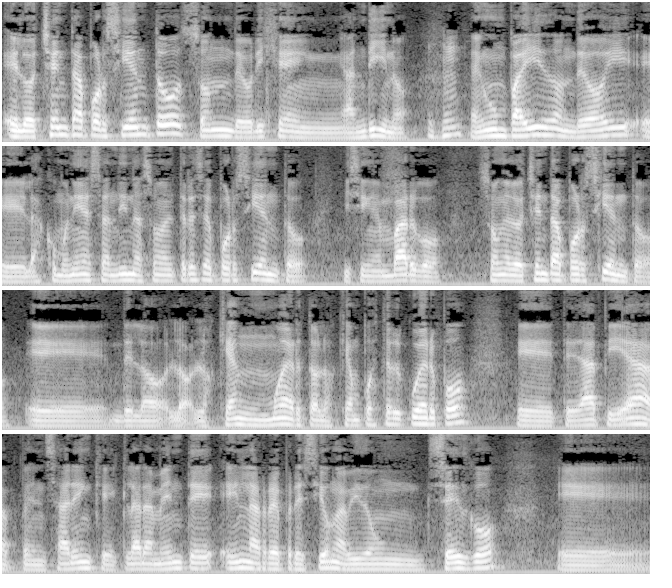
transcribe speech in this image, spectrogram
el 80% son de origen andino. En un país donde hoy eh, las comunidades andinas son el 13% y sin embargo son el 80% eh, de los que han muerto, los que han puesto el cuerpo, eh, te da pie a pensar en que claramente en la represión ha habido un sesgo eh,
